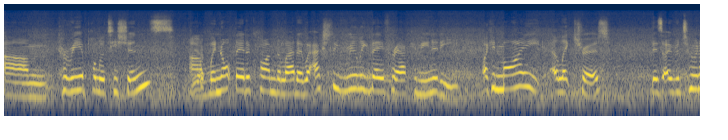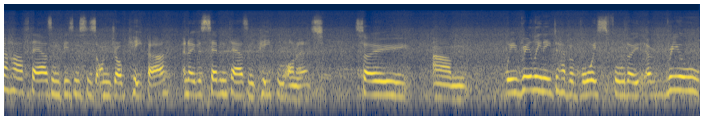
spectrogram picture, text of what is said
um, career politicians. Um, Yep. We're not there to climb the ladder. We're actually really there for our community. Like in my electorate, there's over two and a half thousand businesses on JobKeeper and over seven thousand people on it. So um, we really need to have a voice for those, a real,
